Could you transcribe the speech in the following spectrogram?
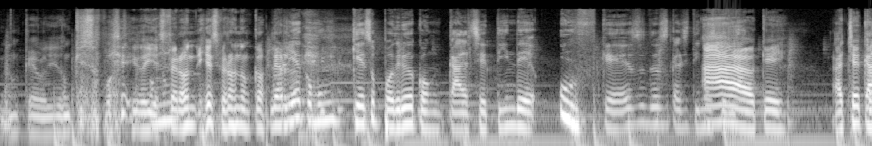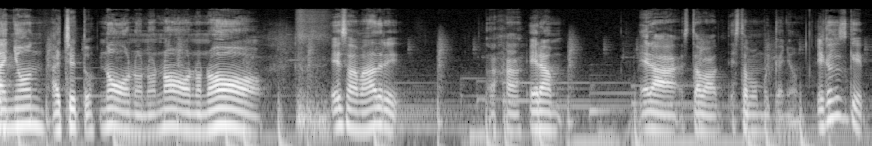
Nunca he olido un queso podrido y Un- espero, y espero nunca olerlo. Olía como un queso podrido con calcetín de uff, que es de esos calcetines Ah, ok. que Acheto. cañón. Acheto. No, no, no, no, no, no. Esa madre Ajá. era era estaba estaba muy cañón. El caso es que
